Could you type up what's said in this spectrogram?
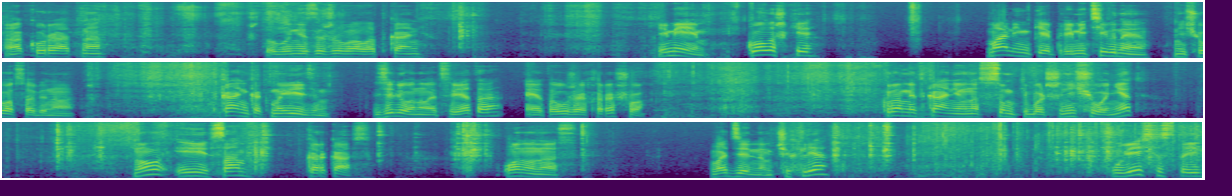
Аккуратно, чтобы не заживала ткань. Имеем колышки Маленькие, примитивные, ничего особенного. Ткань, как мы видим, зеленого цвета, это уже хорошо. Кроме ткани у нас в сумке больше ничего нет. Ну и сам каркас. Он у нас в отдельном чехле, увесистый.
